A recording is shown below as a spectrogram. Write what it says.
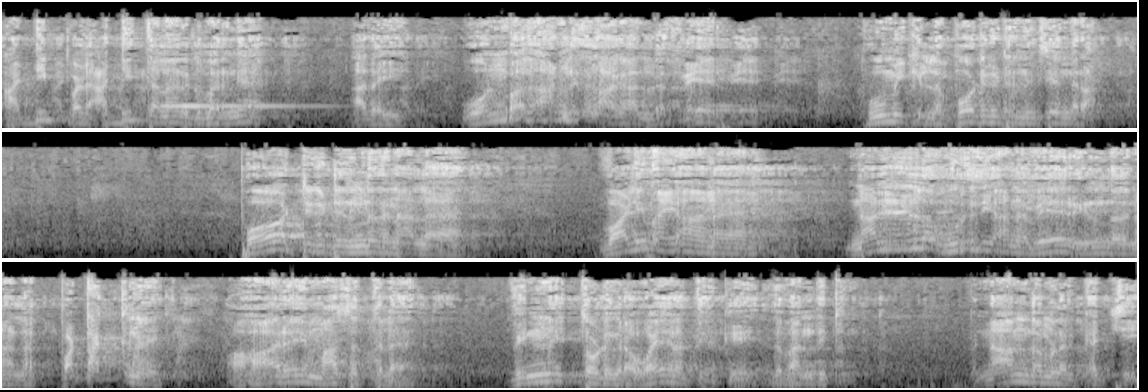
அடிப்படை அடித்தளம் இருக்கு பாருங்க. அதை ஒன்பது ஆண்டுகளாக அந்த வேர் பூமிக்குள்ள போட்டுக்கிட்டு இருந்துச்சுங்கிறான் போட்டுக்கிட்டு இருந்ததுனால வலிமையான நல்ல உறுதியான வேர் இருந்ததுனால பட்டக்குன்னு ஆறே மாசத்துல விண்ணை தொடுகிற உயரத்திற்கு இது வந்துட்டு. நாம் தமிழர் கட்சி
